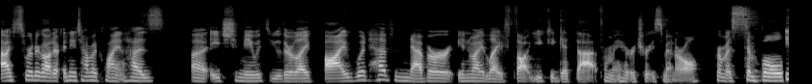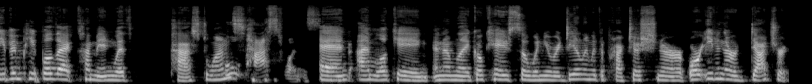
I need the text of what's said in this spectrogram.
I swear to God, anytime a client has uh, HTMA with you, they're like, I would have never in my life thought you could get that from a hair trace mineral, from a simple. Even people that come in with past ones. Oh, past ones. And I'm looking and I'm like, okay, so when you were dealing with a practitioner or even their doctor,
